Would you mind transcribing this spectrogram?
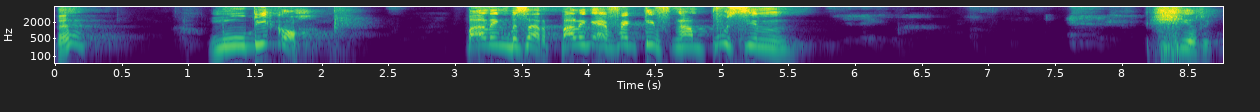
Hah? Mubikoh. Paling besar, paling efektif ngampusin syirik.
